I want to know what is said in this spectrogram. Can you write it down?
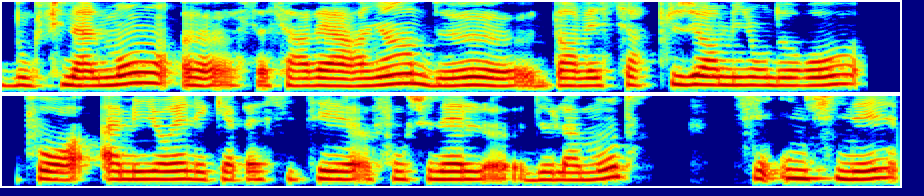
Donc finalement, euh, ça servait à rien de d'investir plusieurs millions d'euros pour améliorer les capacités fonctionnelles de la montre si in fine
